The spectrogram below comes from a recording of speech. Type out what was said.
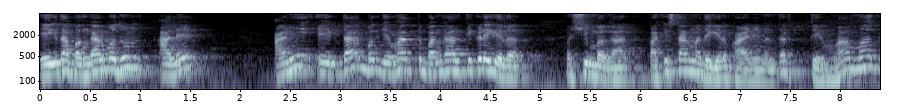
एकदा बंगालमधून आले आणि एकदा मग जेव्हा बंगाल तिकडे गेलं पश्चिम बंगाल पाकिस्तानमध्ये गेलं फाळणीनंतर तेव्हा मग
